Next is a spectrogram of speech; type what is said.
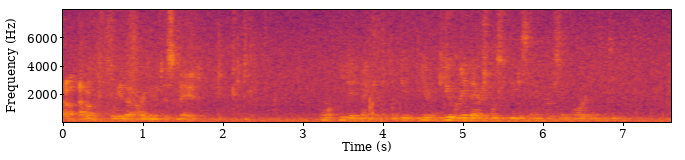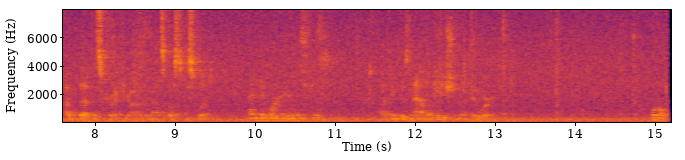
I don't, I don't believe that argument is made. No, you did make it. Do you, do you agree they're supposed to be the same person or entity, Uh, That, that's correct, Your Honor, they're not supposed to be split. and they weren't in this case? I think there's an allegation that they were. Well,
